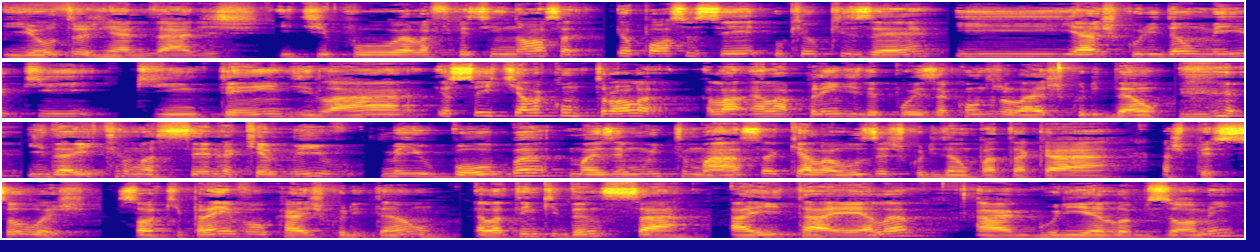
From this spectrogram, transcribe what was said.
e outras realidades. E tipo, ela fica assim, nossa, eu posso ser o que eu quiser. E a escuridão meio que que entende lá. Eu sei que ela controla, ela, ela aprende depois a controlar a escuridão. e daí tem uma cena que é meio, meio boba, mas é muito massa, que ela usa a escuridão para atacar as pessoas, só que para invocar a escuridão, ela tem que dançar. Aí tá ela, a guria lobisomem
